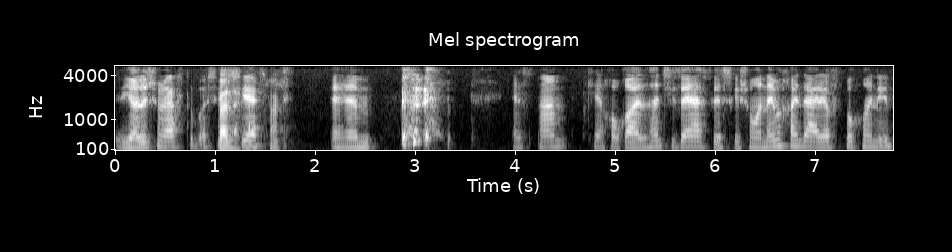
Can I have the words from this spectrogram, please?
یادشون رفته باشه بله که اسپم که خب قاعدتا چیزایی هستش که شما نمی‌خواین دریافت بکنین.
